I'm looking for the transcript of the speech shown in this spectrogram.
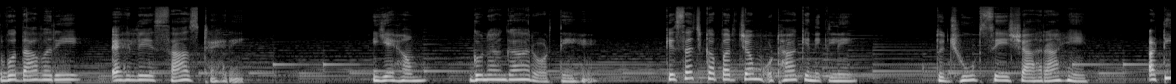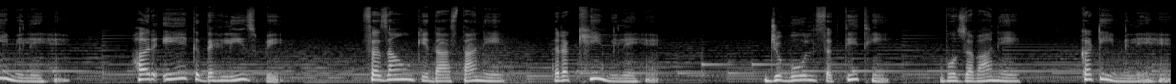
وہ داوری اہل ساز ٹھہریں۔ یہ ہم گناہ گار عورتیں ہیں کہ سچ کا پرچم اٹھا کے نکلیں تو جھوٹ سے شاہراہیں اٹی ملے ہیں۔ ہر ایک دہلیز پہ سزاؤں کی داستانیں رکھی ملے ہیں۔ جو بول سکتی تھیں وہ زبانیں کٹی ملے ہیں۔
